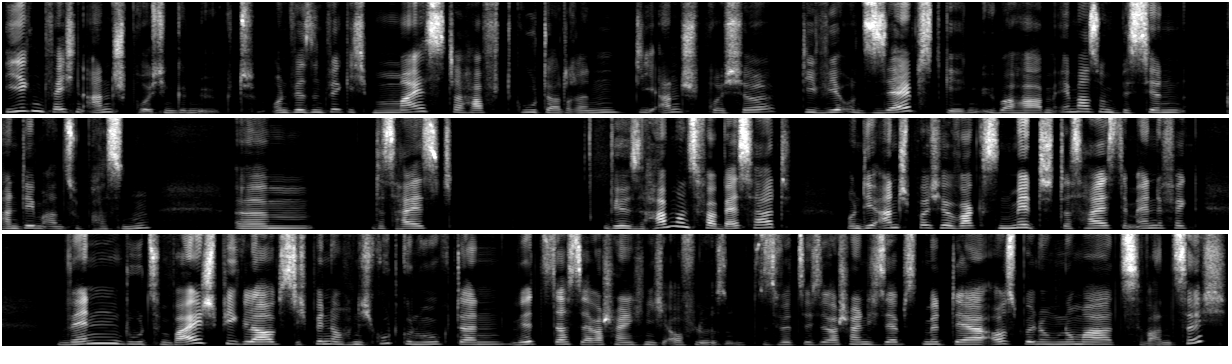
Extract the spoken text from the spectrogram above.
irgendwelchen Ansprüchen genügt. Und wir sind wirklich meisterhaft gut darin, die Ansprüche, die wir uns selbst gegenüber haben, immer so ein bisschen an dem anzupassen. Ähm, das heißt, wir haben uns verbessert und die Ansprüche wachsen mit. Das heißt im Endeffekt, wenn du zum Beispiel glaubst, ich bin noch nicht gut genug, dann wird es das sehr wahrscheinlich nicht auflösen. Das wird sich sehr wahrscheinlich selbst mit der Ausbildung Nummer 20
